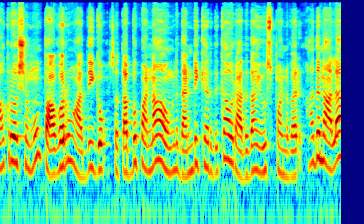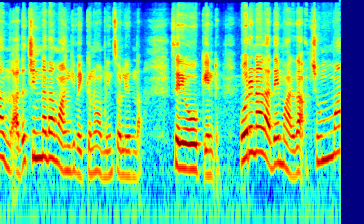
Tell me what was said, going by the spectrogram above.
ஆக்ரோஷமும் பவரும் அதிகம். ஸோ தப்பு பண்ணால் அவங்கள தண்டிக்கிறதுக்கு அவர் அதை தான் யூஸ் பண்ணுவார். அதனால அந்த அதை சின்னதாக வாங்கி வைக்கணும் அப்படின்னு சொல்லியிருந்தா. சரி ஓகேன்ட்டு. ஒரு நாள் அதே மாதிரி தான் சும்மா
